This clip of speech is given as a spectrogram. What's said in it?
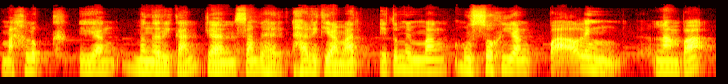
makhluk yang mengerikan dan sampai hari, hari kiamat itu memang musuh yang paling nampak,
